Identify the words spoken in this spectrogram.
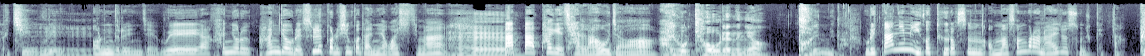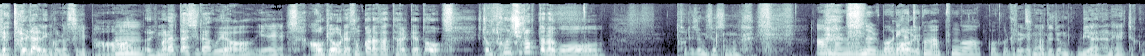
그치 우리 어른들은 이제 왜 한여름 한겨울에 슬리퍼를 신고 다니냐고 하시지만 에이. 따뜻하게 잘 나오죠. 아이고 겨울에는요 털입니다. 우리 따님이 이거 들었으면 엄마 선물 하나 해줬으면 좋겠다. 그래 털 달린 걸로 슬리퍼 음. 얼마나 따시다고요. 예. 아우 겨울에 손가락 하트 할 때도 좀 손시럽더라고. 털이 좀 있었으면 아, 나는 오늘 머리가 어이, 조금 아픈 것 같고 그렇지. 그러게 나도 좀 미안하네. 자꾸.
